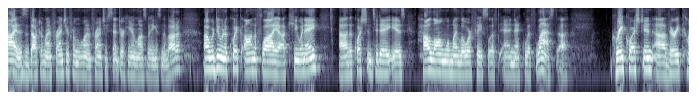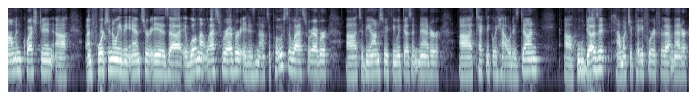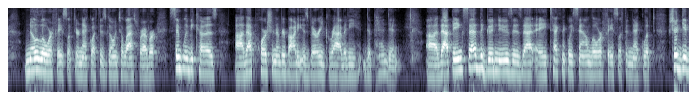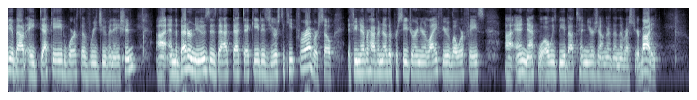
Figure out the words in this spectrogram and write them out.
Hi, this is Dr. Lanfranchi from the Lanfranchi Center here in Las Vegas, Nevada. Uh, we're doing a quick on-the-fly uh, Q&A. Uh, the question today is, how long will my lower facelift and neck lift last? Uh, great question, uh, very common question. Uh, unfortunately, the answer is it will not last forever. It is not supposed to last forever. to be honest with you, it doesn't matter technically how it is done uh, who does it, how much you pay for it for that matter. No lower facelift or neck lift is going to last forever simply because uh, that portion of your body is very gravity dependent. Uh, that being said, the good news is that a technically sound lower facelift and neck lift should give you about a decade worth of rejuvenation. Uh, and the better news is that that decade is yours to keep forever. So if you never have another procedure in your life, your lower face uh, and neck will always be about 10 years younger than the rest of your body.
